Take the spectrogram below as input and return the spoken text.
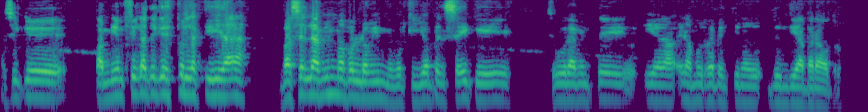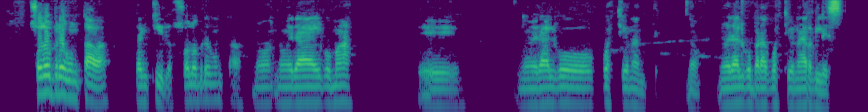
Así que también fíjate que después la actividad va a ser la misma por lo mismo, porque yo pensé que seguramente era, era muy repentino de un día para otro. Solo preguntaba, tranquilo, solo preguntaba, no, no era algo más. Eh, no era algo cuestionante, no, no era algo para cuestionarles.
